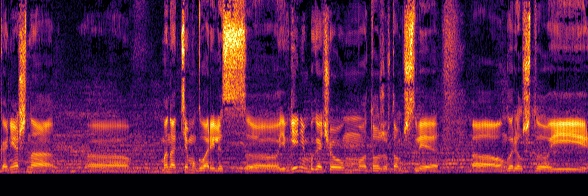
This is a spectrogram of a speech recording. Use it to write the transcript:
конечно, Мы на эту тему говорили с Евгением Богачевым, тоже в том числе. Он говорил, что и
